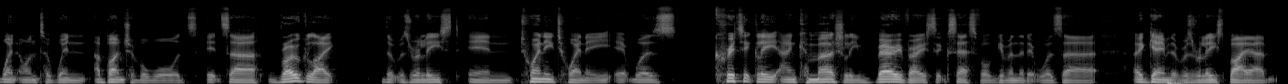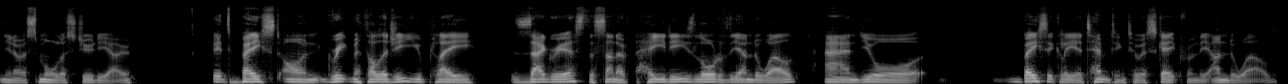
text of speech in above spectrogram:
went on to win a bunch of awards. It's a roguelike that was released in 2020. It was critically and commercially very very successful given that it was a, a game that was released by a you know a smaller studio. It's based on greek mythology. You play zagreus the son of hades lord of the underworld and you're basically attempting to escape from the underworld.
